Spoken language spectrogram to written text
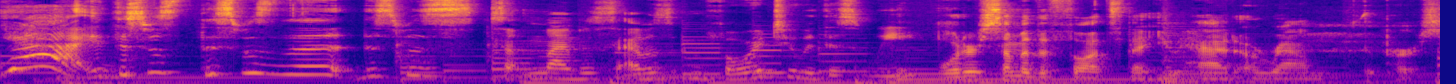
yeah this was this was the this was something i was i was looking forward to with this week What are some of the thoughts that you had around the purse?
